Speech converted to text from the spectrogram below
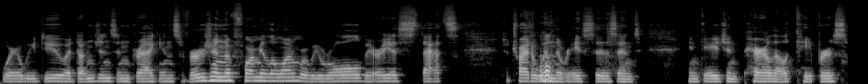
where we do a Dungeons and Dragons version of Formula One where we roll various stats to try to win the races and engage in parallel capers.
